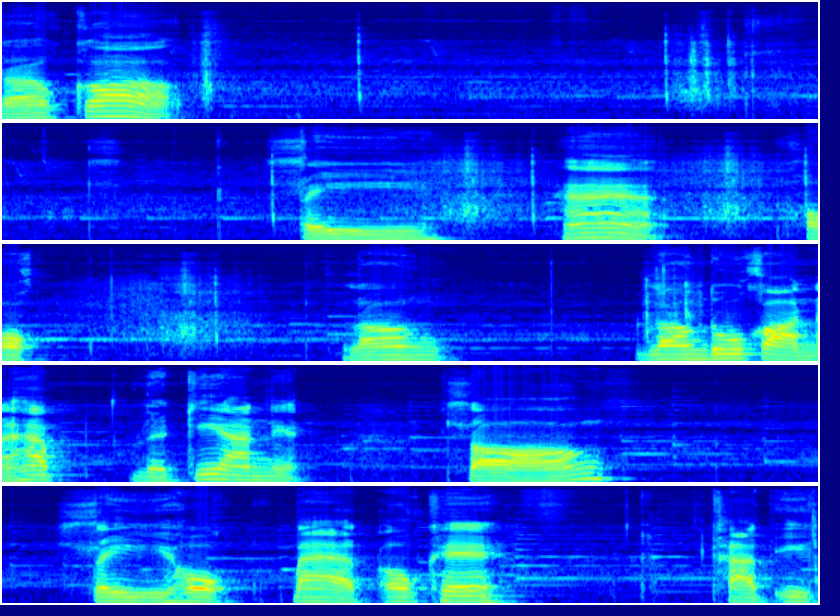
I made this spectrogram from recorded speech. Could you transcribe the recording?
แล้วก็ สี่ห้าหกลอง ลองดูก่อนนะครับ เหลือกี่อันเนี่ยสองสี่หกแปดโอเค ขาดอีก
